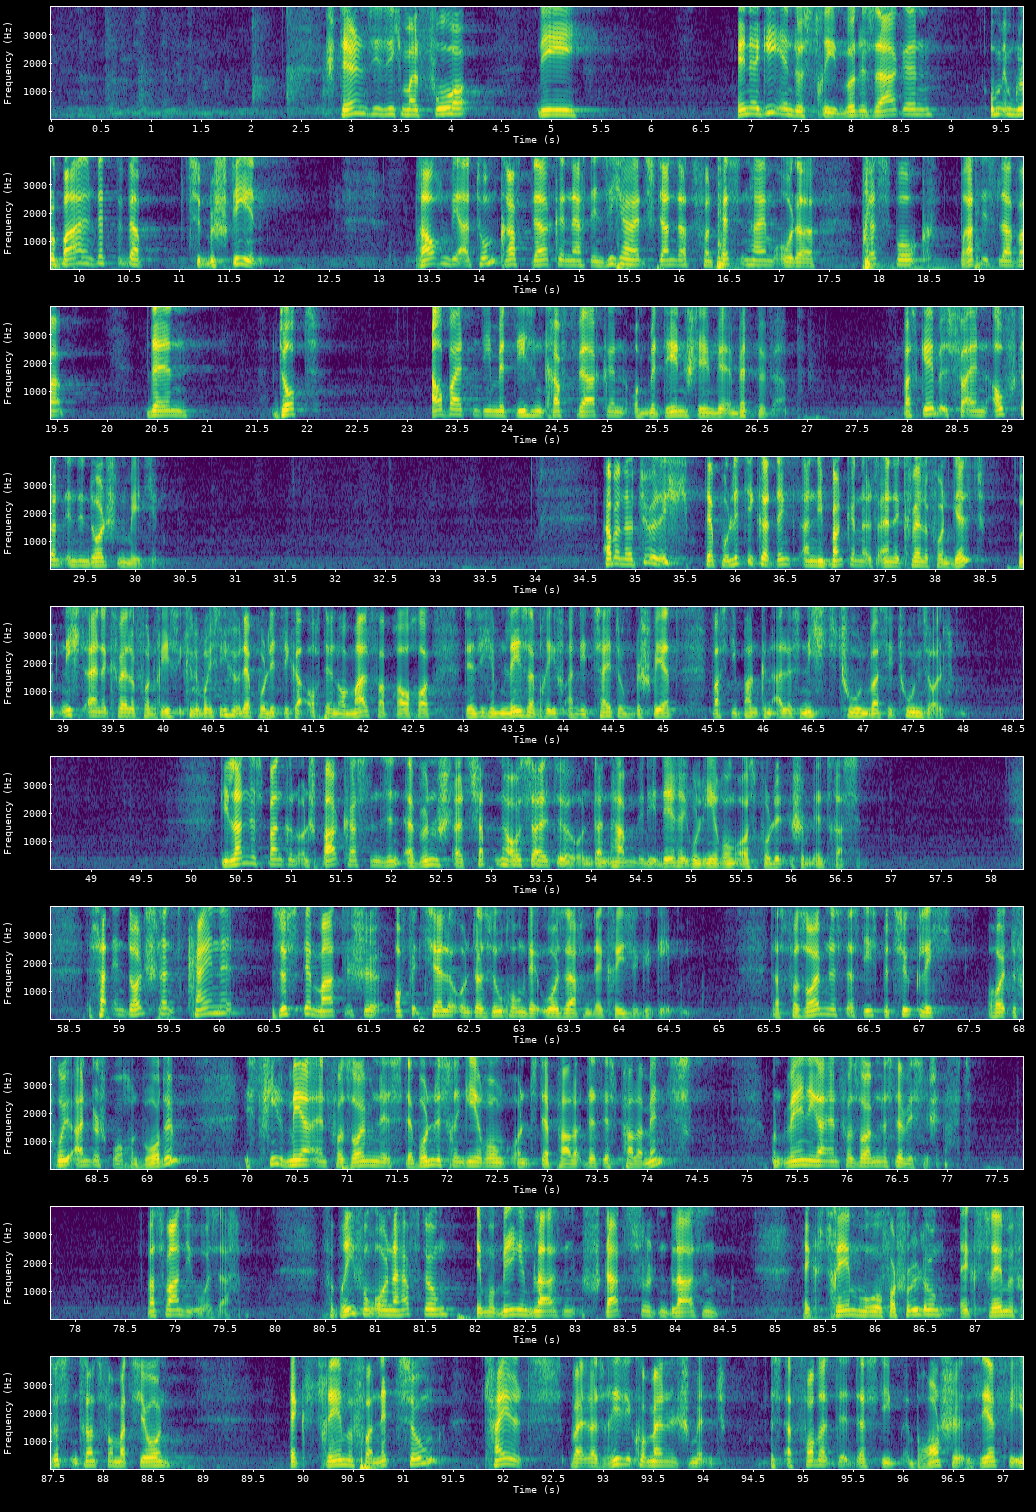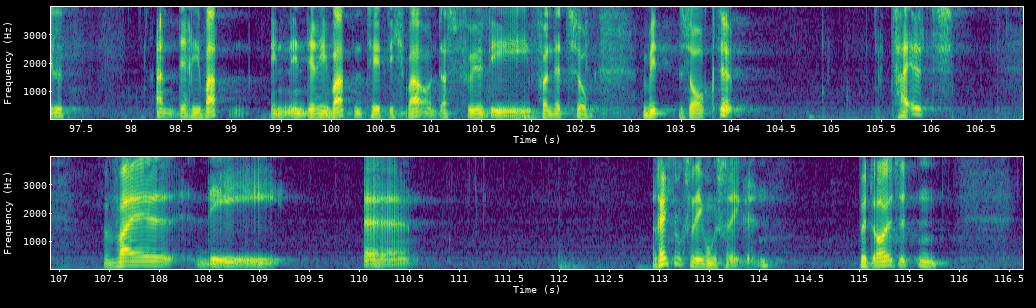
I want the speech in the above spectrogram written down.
Stellen Sie sich mal vor, die Energieindustrie würde sagen, um im globalen Wettbewerb zu bestehen, brauchen wir Atomkraftwerke nach den Sicherheitsstandards von Fessenheim oder Pressburg, Bratislava, denn dort arbeiten die mit diesen Kraftwerken und mit denen stehen wir im Wettbewerb. Was gäbe es für einen Aufstand in den deutschen Medien? Aber natürlich, der Politiker denkt an die Banken als eine Quelle von Geld und nicht eine Quelle von Risiken. Übrigens nicht nur der Politiker, auch der Normalverbraucher, der sich im Leserbrief an die Zeitung beschwert, was die Banken alles nicht tun, was sie tun sollten. Die Landesbanken und Sparkassen sind erwünscht als Schattenhaushalte und dann haben wir die Deregulierung aus politischem Interesse. Es hat in Deutschland keine systematische offizielle Untersuchung der Ursachen der Krise gegeben. Das Versäumnis, das diesbezüglich heute früh angesprochen wurde, ist vielmehr ein Versäumnis der Bundesregierung und Parla des Parlaments und weniger ein Versäumnis der Wissenschaft. Was waren die Ursachen? Verbriefung ohne Haftung, Immobilienblasen, Staatsschuldenblasen, extrem hohe Verschuldung, extreme Fristentransformation, extreme Vernetzung, teils weil das Risikomanagement es erforderte, dass die Branche sehr viel an Derivaten, in, in Derivaten tätig war und das für die Vernetzung mitsorgte, teils weil die äh, Rechnungslegungsregeln bedeuteten,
